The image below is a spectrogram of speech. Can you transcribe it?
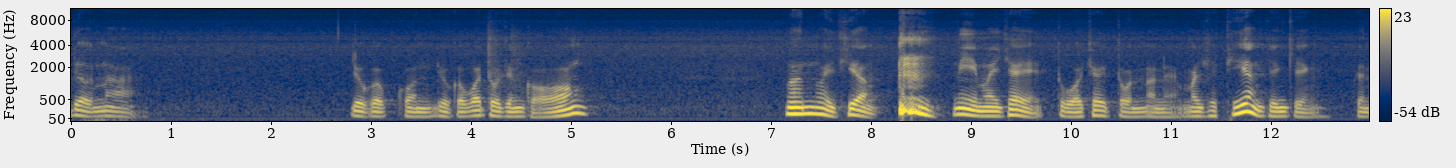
เดือดหน้า อยู่กับคนอยู่กับวัตถุสิ่งของ มันไม่เที่ยง นี่ไม่ใช่ตัวใช่ตนอันนี้ไม่ใช่เที่ยงจริงๆเป็น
